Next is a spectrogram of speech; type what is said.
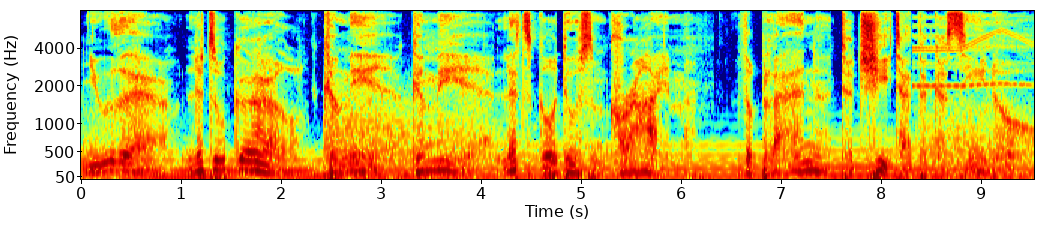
You there, little girl. Come here, come here. Let's go do some crime. The plan to cheat at the casino.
